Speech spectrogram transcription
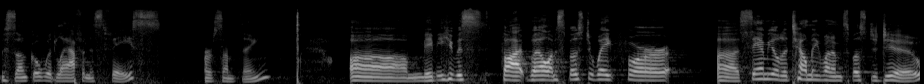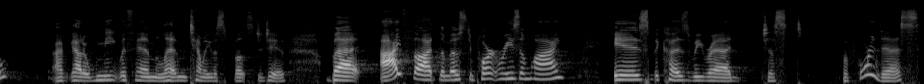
his uncle would laugh in his face or something. Um, maybe he was thought, well, I'm supposed to wait for uh, Samuel to tell me what I'm supposed to do. I've got to meet with him and let him tell me what I'm supposed to do. But I thought the most important reason why is because we read just before this,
